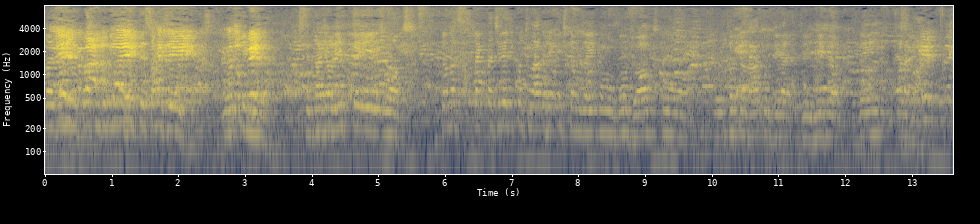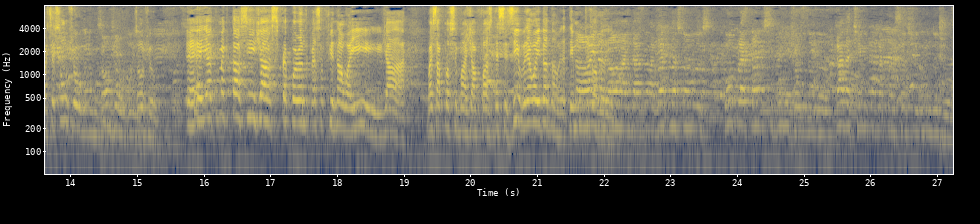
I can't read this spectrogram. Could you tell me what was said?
nós vamos, no próximo domingo nós vamos ter só um jogo, 8 meia, Cidade Olímpica e Lopes. Então nossa expectativa é de continuar do que estamos aí com bons jogos, com um campeonato de, de nível bem elevado. Vai ser só um jogo domingo. Só um jogo. Só um jogo. É, e aí, como é que tá assim, já se preparando para essa final aí? Já vai se aproximar já a fase decisiva, né? Ou ainda não? Ainda tem Não, muito ainda não, ainda, agora que nós estamos completando o segundo jogo, do, do- cada time completando seu segundo jogo.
